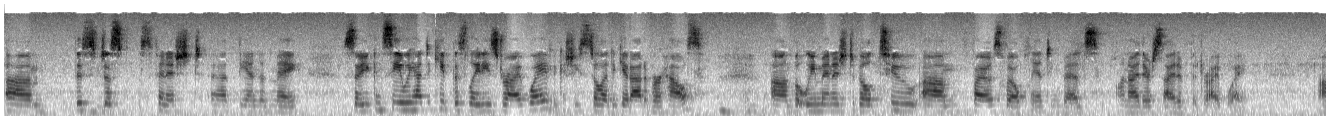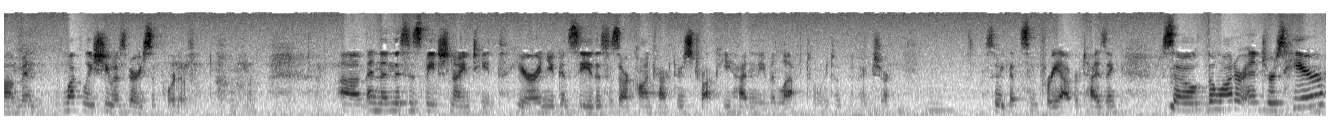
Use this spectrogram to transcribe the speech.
Um, this just finished at the end of May. So you can see we had to keep this lady's driveway because she still had to get out of her house. Um, but we managed to build two um, bioswale planting beds on either side of the driveway. Um, and luckily, she was very supportive. um, and then this is Beach 19th here, and you can see this is our contractor's truck. He hadn't even left when we took the picture. so we get some free advertising. So the water enters here.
